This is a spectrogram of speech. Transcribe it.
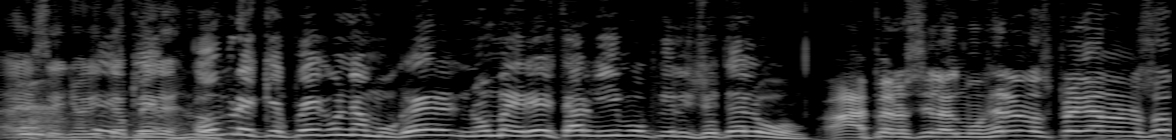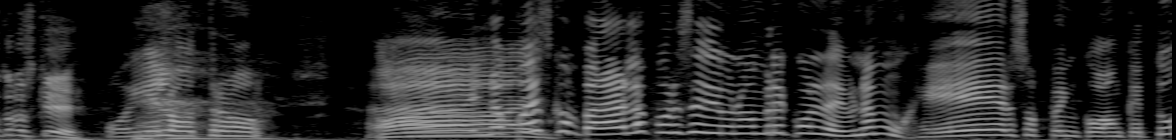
Ay, señorita, Eh, que hombre que pega a una mujer no merece estar vivo, Pielichotelo. Ah, pero si las mujeres nos pegan a nosotros, ¿qué? Oye, el otro. Ay, no puedes comparar la fuerza de un hombre con la de una mujer, sopencón, que tú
